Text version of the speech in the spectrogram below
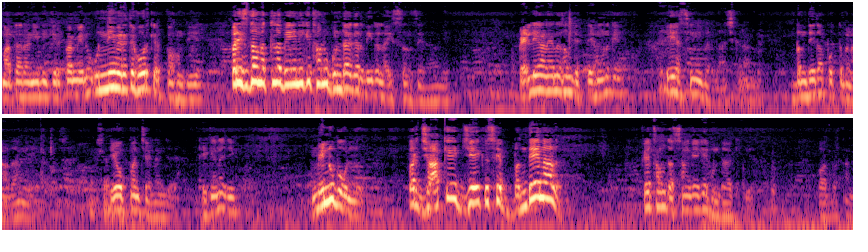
ਮਾਤਾ ਰਾਣੀ ਦੀ ਕਿਰਪਾ, ਮੈਨੂੰ ਉਨੀ ਮੇਰੇ ਤੇ ਹੋਰ ਕਿਰਪਾ ਹੁੰਦੀ ਹੈ। ਪਰ ਇਸ ਦਾ ਮਤਲਬ ਇਹ ਨਹੀਂ ਕਿ ਤੁਹਾਨੂੰ ਗੁੰਡਾਗਰਦੀ ਦਾ ਲਾਇਸੈਂਸ ਦੇ ਦਾਂਗੇ ਪਹਿਲੇ ਵਾਲਿਆਂ ਨੇ ਤੁਹਾਨੂੰ ਦਿੱਤੇ ਹੋਣਗੇ। ਇਹ ਅਸੀਂ ਨਹੀਂ ਬਰਦਾਸ਼ਤ ਕਰਾਂਗੇ। ਬੰਦੇ ਦਾ ਪੁੱਤ ਬਣਾ ਦਾਂਗੇ। ਇਹ ਓਪਨ ਚੈਲੰਜ ਹੈ। ਠੀਕ ਹੈ ਨਾ ਜੀ? ਮੈਨੂੰ ਬੋਲ ਲਓ। ਪਰ ਜਾ ਕੇ ਜੇ ਕਿਸੇ ਬੰਦੇ ਨਾਲ ਫਿਰ ਤੁਹਾਨੂੰ ਦੱਸਾਂਗੇ ਕਿ ਹੁੰਦਾ ਕੀ ਹੈ। ਬਹੁਤ ਬਹੁਤ ਧੰਨਵਾਦ।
